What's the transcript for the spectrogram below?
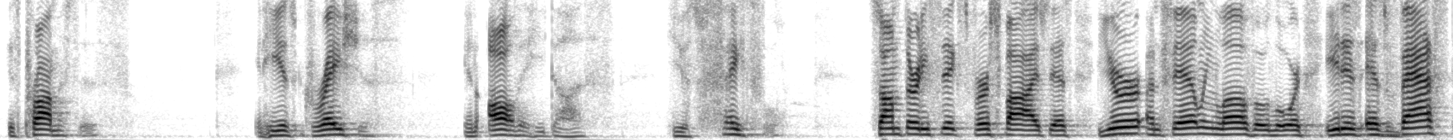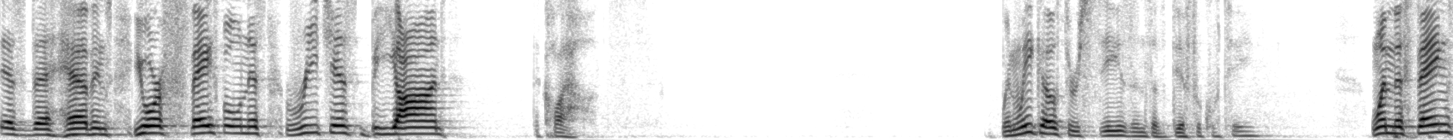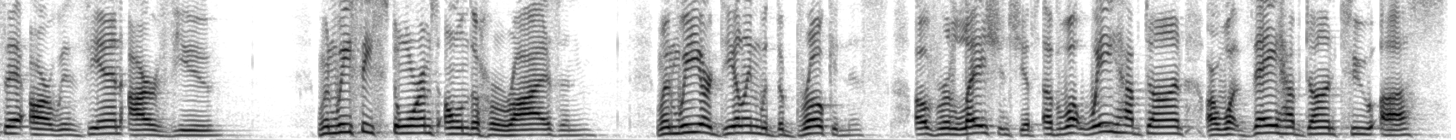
his promises, and he is gracious in all that he does. He is faithful. Psalm 36, verse 5 says, Your unfailing love, O Lord, it is as vast as the heavens. Your faithfulness reaches beyond the clouds. When we go through seasons of difficulty, when the things that are within our view, when we see storms on the horizon, when we are dealing with the brokenness of relationships, of what we have done or what they have done to us,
